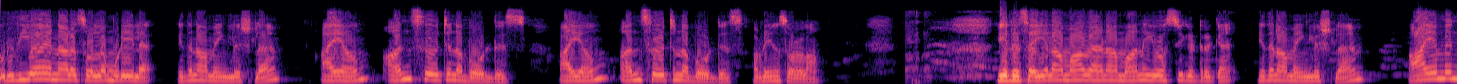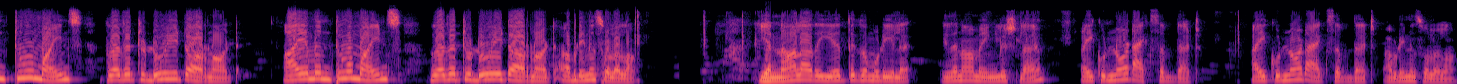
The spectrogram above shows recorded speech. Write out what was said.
உறுதியாக என்னால் சொல்ல முடியல. இது நாம் இங்கிலீஷில். ஐ ஆம் அன்சர்டன் அபவுட் திஸ் ஐ ஆம் அன்சர்டன் அபவுட் திஸ் அப்படின்னு சொல்லலாம். இது செய்யலாமா வேணாமான்னு யோசிச்சுக்கிட்டு இருக்கேன். இதை நாம் இங்கிலீஷில். I am in two minds whether to do it or not I am in two minds whether to do it or not அப்படின்னு சொல்லலாம். என்னால் அதை ஏற்றுக்க முடியல. இதை நாம் இங்கிலீஷில் I could not accept that I could not accept that அப்படின்னு சொல்லலாம்.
